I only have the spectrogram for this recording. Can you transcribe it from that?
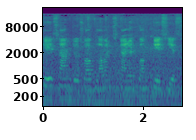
K. Sam Joseph, 11th standard from KCS.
